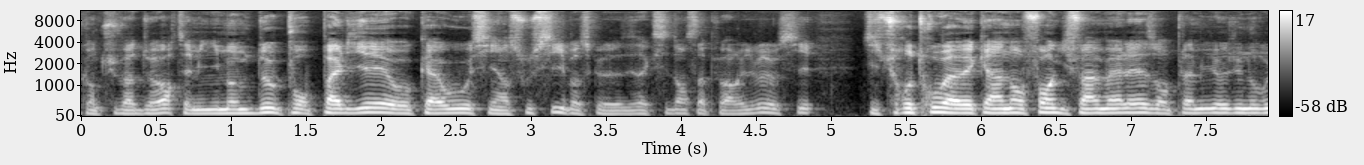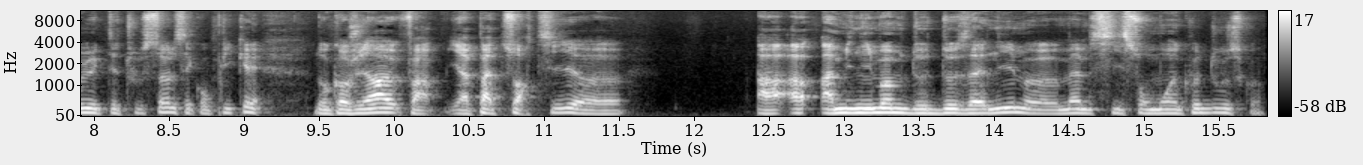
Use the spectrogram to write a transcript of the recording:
quand tu vas dehors, t'es minimum 2 pour pallier au cas où s'il y a un souci, parce que des accidents, ça peut arriver aussi. Si tu te retrouves avec un enfant qui fait un malaise en plein milieu d'une rue et que t'es tout seul, c'est compliqué. Donc en général, enfin, il n'y a pas de sortie euh, à, à, minimum de deux animes, même s'ils sont moins que 12, quoi.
